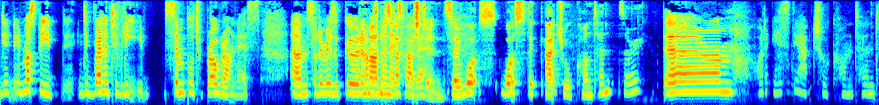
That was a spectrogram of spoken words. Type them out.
it it must be relatively simple to program this. Um, so there is a good That was amount my of next stuff out there. So what's what's the actual content? Sorry. Um, what is the actual content?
